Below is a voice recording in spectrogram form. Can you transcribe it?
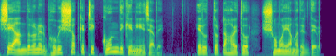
সেই আন্দোলনের ভবিষ্যৎকে ঠিক কোন দিকে নিয়ে যাবে? এর উত্তরটা হয়তো সময় আমাদের দেবে।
